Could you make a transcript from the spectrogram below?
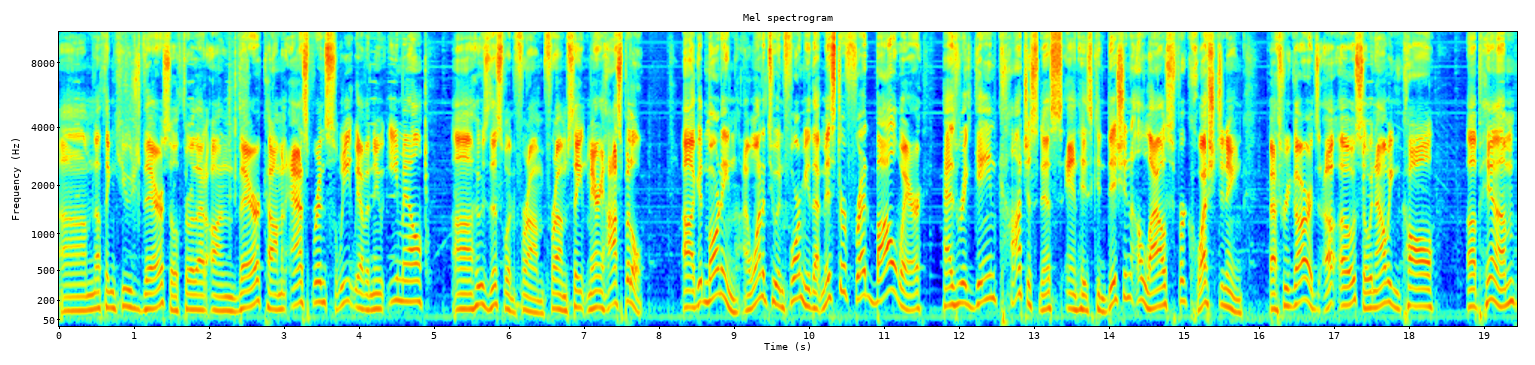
Um, nothing huge there, so throw that on there. Common aspirin, sweet. We have a new email. Uh, who's this one from? From St. Mary Hospital. Uh, good morning. I wanted to inform you that Mr. Fred Ballware has regained consciousness and his condition allows for questioning. Best regards. Uh-oh, so now we can call up him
